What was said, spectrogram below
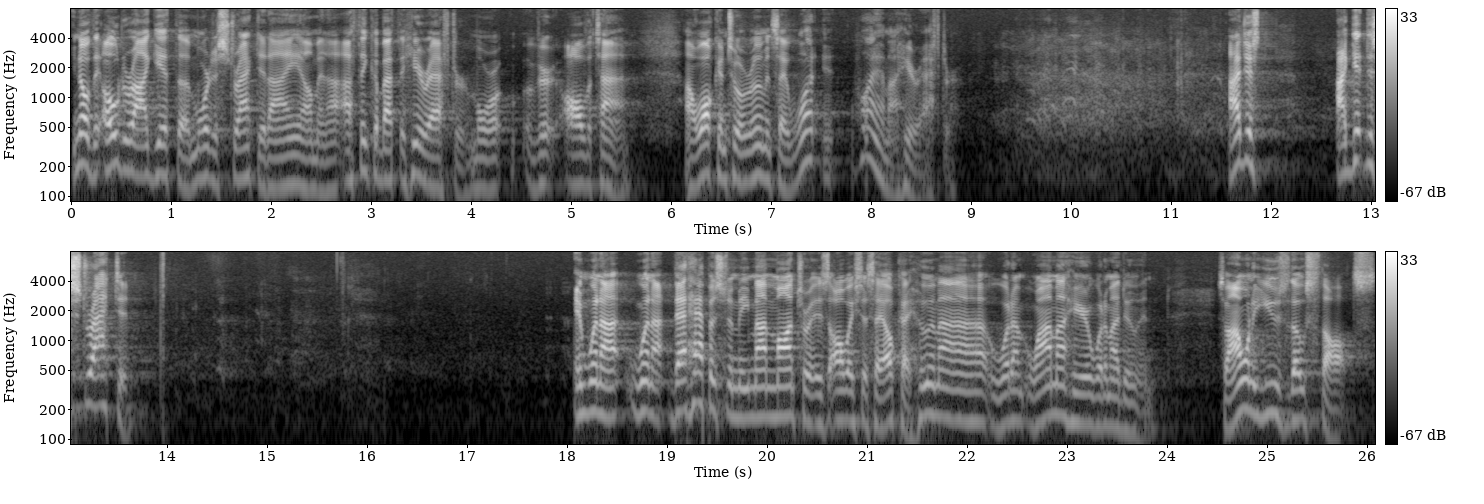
You know, the older I get, the more distracted I am, and I, think about the hereafter more all the time. I walk into a room and say, What, what am I hereafter? I just, I get distracted. And when, I, when I, that happens to me, my mantra is always to say, okay, who am I? What am, why am I here? What am I doing? So I want to use those thoughts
